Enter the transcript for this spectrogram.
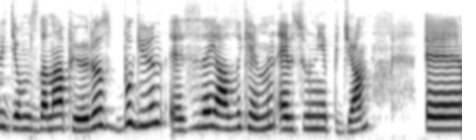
videomuzda ne yapıyoruz? Bugün e, size yazlık evimin ev turunu yapacağım. Ee,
